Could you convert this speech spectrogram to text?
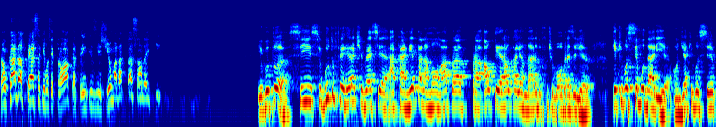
Então, cada peça que você troca tem que existir uma adaptação da equipe. E Guto, se, se Guto Ferreira tivesse a caneta na mão lá para alterar o calendário do futebol brasileiro, o que, que você mudaria? Onde é que você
